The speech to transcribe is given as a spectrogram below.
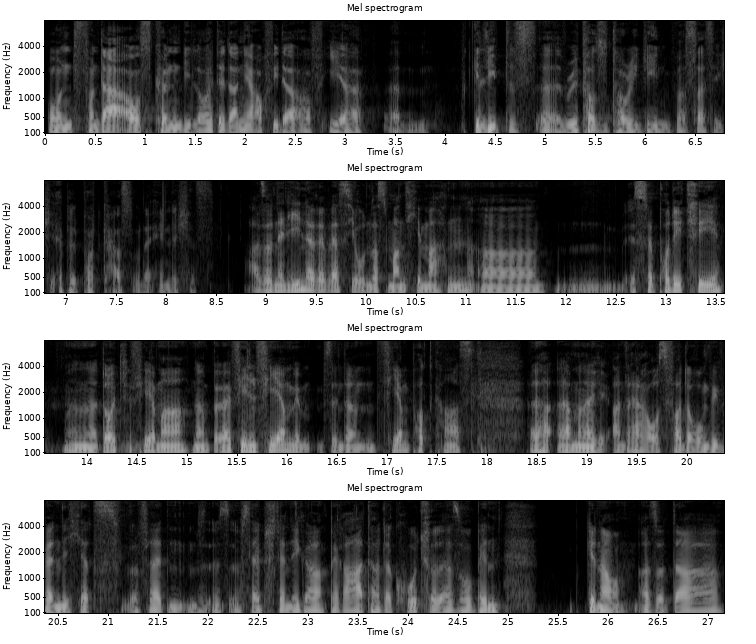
und von da aus können die Leute dann ja auch wieder auf ihr ähm, geliebtes äh, Repository gehen, was weiß ich, Apple Podcast oder ähnliches. Also eine leanere Version, das manche machen, äh, ist der Podigy, eine deutsche Firma. Ne? Bei vielen Firmen sind dann Firmenpodcast. Äh, haben wir eine andere Herausforderung, wie wenn ich jetzt äh, vielleicht ein, ein selbstständiger Berater oder Coach oder so bin. Genau, also da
